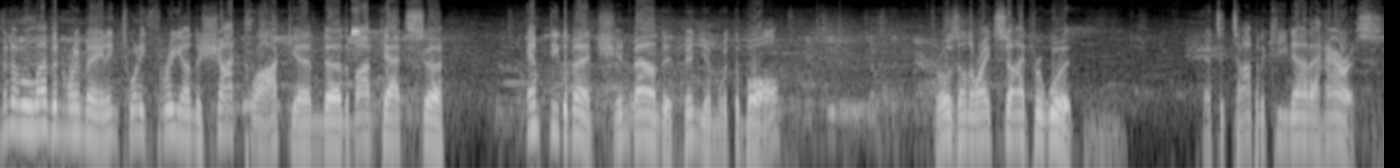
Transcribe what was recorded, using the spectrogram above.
Minute 11 remaining, 23 on the shot clock, and uh, the Bobcats uh, empty the bench. Inbounded, Binyam with the ball. Throws on the right side for Wood. Gets it top of the key now to Harris.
